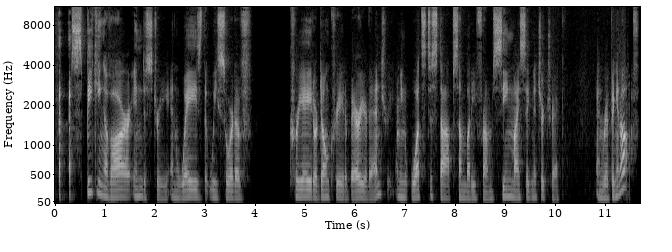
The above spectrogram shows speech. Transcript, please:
Speaking of our industry and ways that we sort of create or don't create a barrier to entry, I mean, what's to stop somebody from seeing my signature trick and ripping it off?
